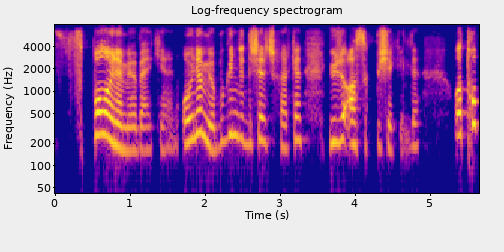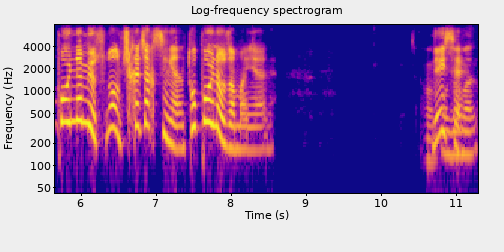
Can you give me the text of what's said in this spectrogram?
futbol oynamıyor belki yani. Oynamıyor. Bugün de dışarı çıkarken yüzü asık bir şekilde. O top oynamıyorsun oğlum. Çıkacaksın yani. Top oyna o zaman yani. O Neyse. zaman,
